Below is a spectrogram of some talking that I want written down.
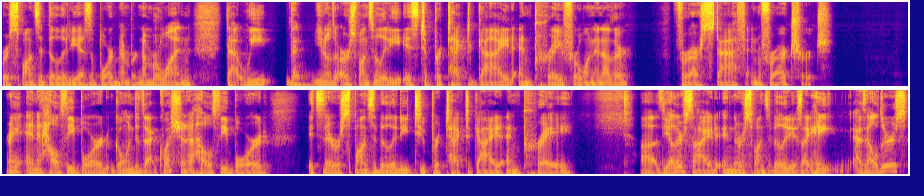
responsibility as a board member. Number one, that we that you know our responsibility is to protect, guide, and pray for one another, for our staff, and for our church. Right. And a healthy board, go into that question. A healthy board, it's their responsibility to protect, guide, and pray uh, the other side in the responsibility is like, hey, as elders,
